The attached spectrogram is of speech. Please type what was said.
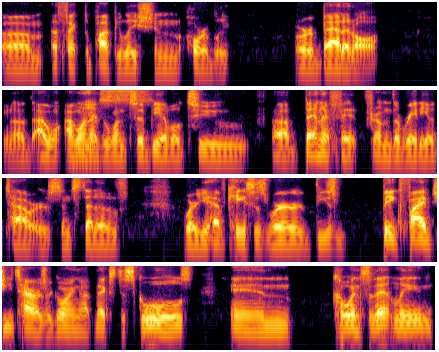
um, affect the population horribly or bad at all. You know, I want I want everyone to be able to uh, benefit from the radio towers instead of where you have cases where these big 5G towers are going up next to schools and coincidentally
